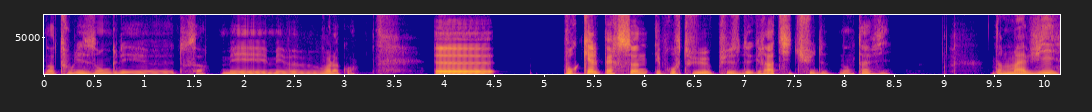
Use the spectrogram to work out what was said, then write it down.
dans tous les onglets, euh, tout ça. Mais, mais euh, voilà quoi. Euh, pour quelle personne éprouves-tu le plus de gratitude dans ta vie? Dans ma vie,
